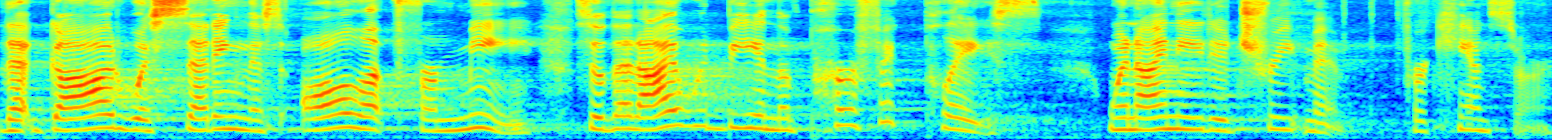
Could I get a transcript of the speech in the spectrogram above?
that God was setting this all up for me so that I would be in the perfect place when I needed treatment for cancer.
